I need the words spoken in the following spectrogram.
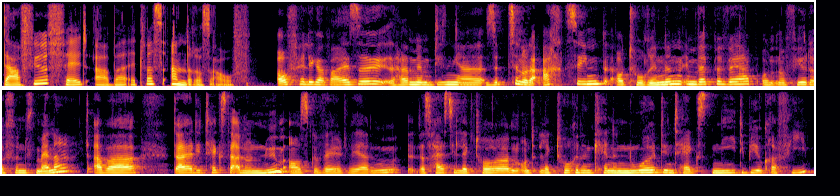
Dafür fällt aber etwas anderes auf. Auffälligerweise haben wir in diesem Jahr 17 oder 18 Autorinnen im Wettbewerb und nur vier oder fünf Männer. Aber da ja die Texte anonym ausgewählt werden, das heißt, die Lektoren und Lektorinnen kennen nur den Text, nie die Biografie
